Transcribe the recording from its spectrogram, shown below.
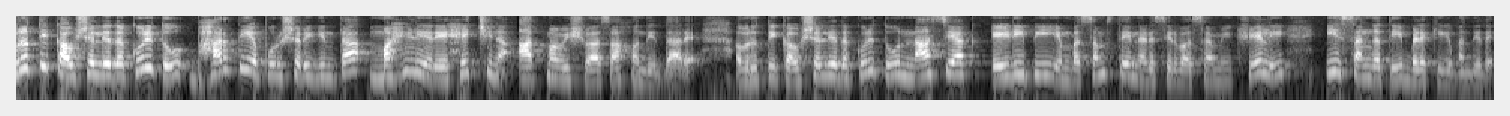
ವೃತ್ತಿ ಕೌಶಲ್ಯದ ಕುರಿತು ಭಾರತೀಯ ಪುರುಷರಿಗಿಂತ ಮಹಿಳೆಯರೇ ಹೆಚ್ಚಿನ ಆತ್ಮವಿಶ್ವಾಸ ಹೊಂದಿದ್ದಾರೆ. ವೃತ್ತಿ ಕೌಶಲ್ಯದ ಕುರಿತು ನಾಸ್ಯಾಕ್ ಎಡಿಪಿ ಎಂಬ ಸಂಸ್ಥೆ ನಡೆಸಿರುವ ಸಮೀಕ್ಷೆಯಲ್ಲಿ ಈ ಸಂಗತಿ ಬೆಳಕಿಗೆ ಬಂದಿದೆ.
